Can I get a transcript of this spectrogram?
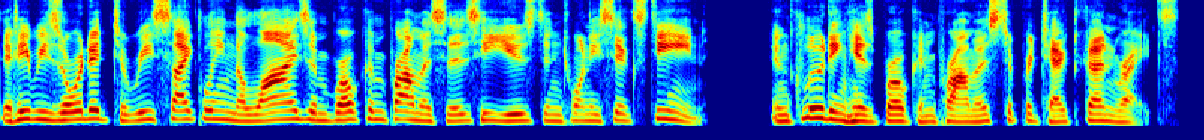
that he resorted to recycling the lies and broken promises he used in 2016, including his broken promise to protect gun rights.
